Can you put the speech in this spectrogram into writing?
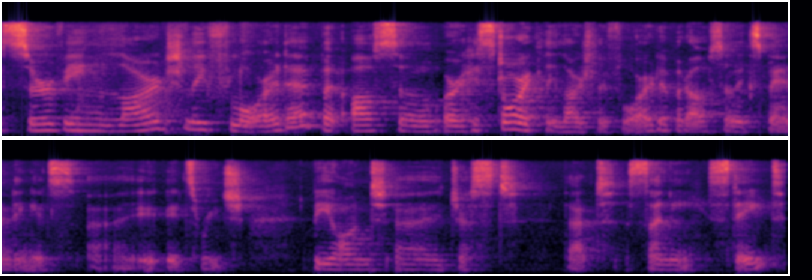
serving largely Florida, but also, or historically largely Florida, but also expanding its, uh, its reach beyond uh, just that sunny state.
